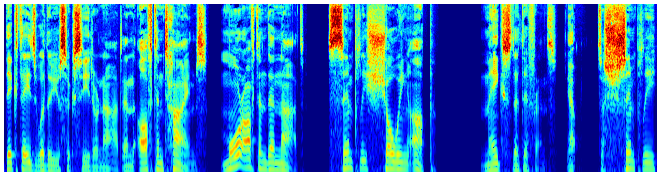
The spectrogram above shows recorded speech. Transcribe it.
dictates whether you succeed or not. And oftentimes, more often than not, simply showing up makes the difference. Yep. Just simply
